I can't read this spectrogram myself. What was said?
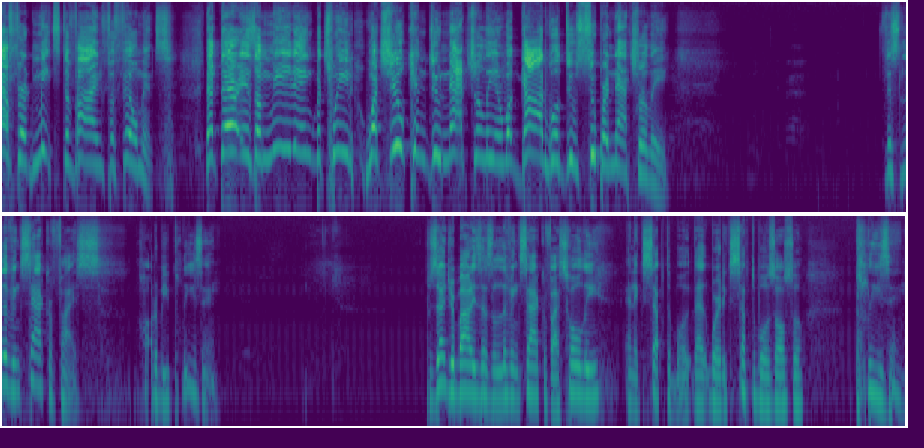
effort meets divine fulfillment that there is a meeting between what you can do naturally and what God will do supernaturally. This living sacrifice ought to be pleasing. Present your bodies as a living sacrifice, holy and acceptable. That word acceptable is also pleasing.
